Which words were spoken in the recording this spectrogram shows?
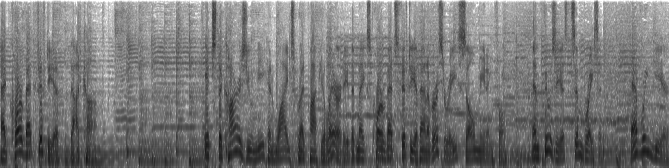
at Corvette50th.com. It's the car's unique and widespread popularity that makes Corvette's 50th anniversary so meaningful. Enthusiasts embrace it. Every year,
